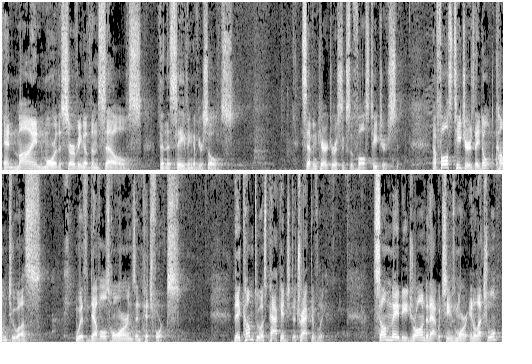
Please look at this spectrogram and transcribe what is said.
and mind more the serving of themselves than the saving of your souls. Seven characteristics of false teachers. Now, false teachers, they don't come to us with devil's horns and pitchforks. They come to us packaged attractively. Some may be drawn to that which seems more intellectual.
